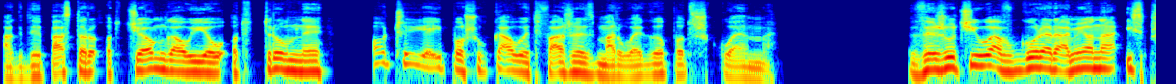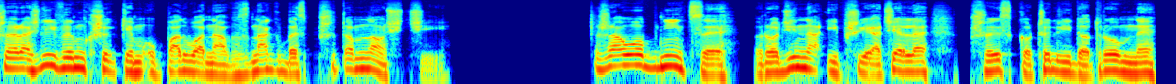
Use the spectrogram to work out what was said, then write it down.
a gdy pastor odciągał ją od trumny, oczy jej poszukały twarzy zmarłego pod szkłem. Wyrzuciła w górę ramiona i z przeraźliwym krzykiem upadła na wznak bezprzytomności. Żałobnicy, rodzina i przyjaciele przyskoczyli do trumny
